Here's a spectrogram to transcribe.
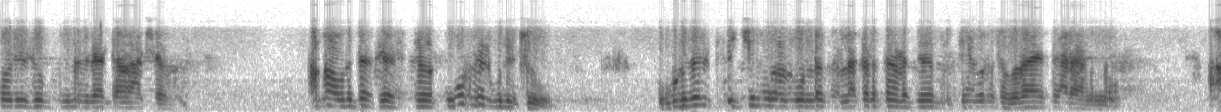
പോലീസ് സൂപ്രണ്ടിനെതിരായിട്ടാണ് ആക്ഷേപം. അപ്പൊ അവിടുത്തെ കേസുകൾ കൂടുതൽ പിടിച്ചു കൂടുതൽ പിടിച്ചു കൊണ്ട് കള്ളക്കടത്ത് നടത്തിയത് പ്രത്യേക ഒരു സമുദായക്കാരാണെന്നോ. ആ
